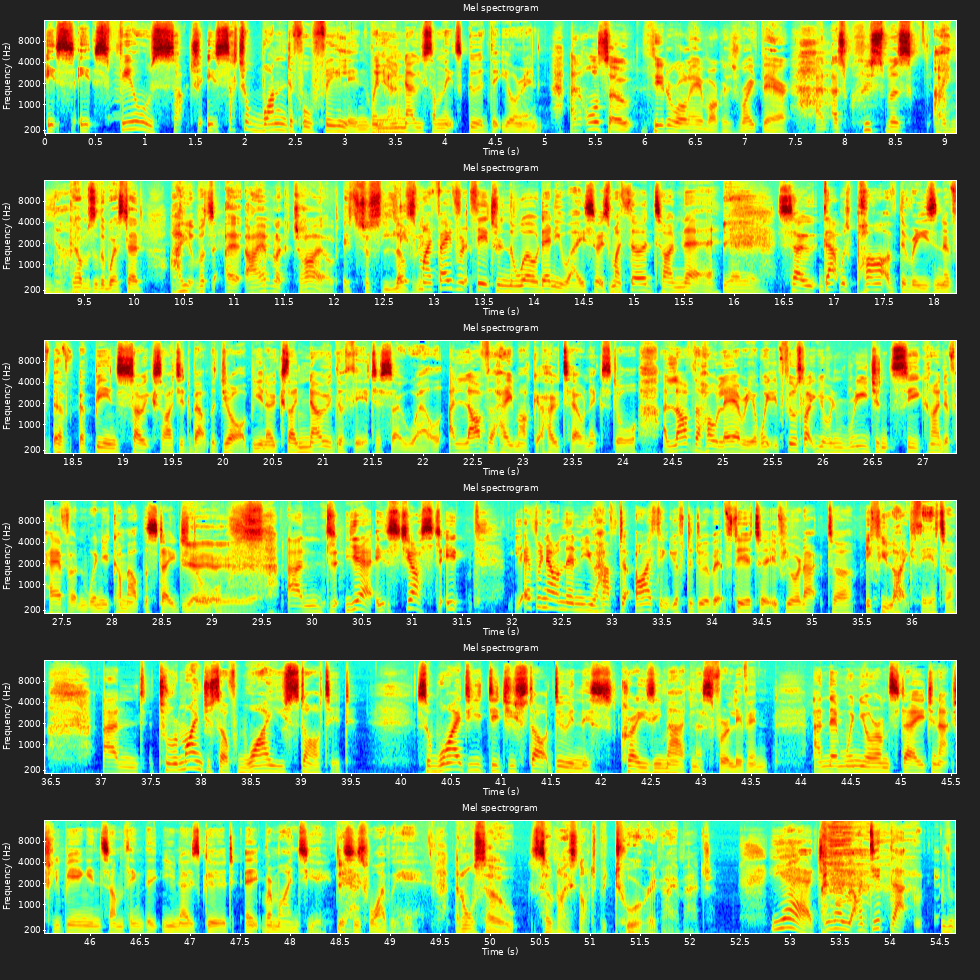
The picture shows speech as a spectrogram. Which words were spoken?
it's it feels such it's such a wonderful feeling when Yeah. you know something's good that you're in. And also, Theatre Royal Haymarket is right there. And as Christmas I know. comes to the West End, I, but I, I am like a child. It's just lovely. It's my favourite theatre in the world anyway, so it's my third time there. Yeah, yeah, yeah. So that was part of the reason of, of, of being so excited about the job, you know, because I know the theatre so well. I love the Haymarket Hotel next door. I love the whole area. It feels like you're in Regency kind of heaven when you come out the stage Yeah, door. yeah, yeah, yeah. And yeah, it's just it. Every now and then you have to. I think you have to do a bit of theatre if you're an actor, if you like theatre, and to remind yourself why you started. So why do you, did you start doing this crazy madness for a living? And then when you're on stage and actually being in something that you know is good, it reminds you this Yeah. is why we're here. And also, so nice not to be touring, I imagine. Yeah, do you know, I did that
